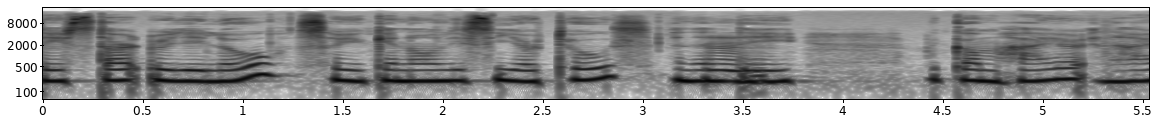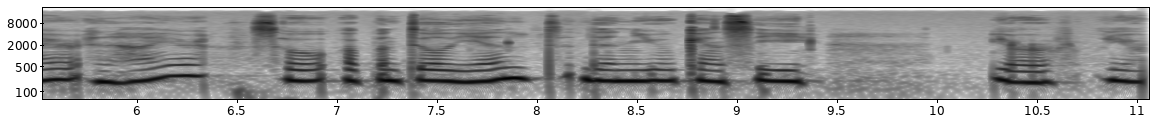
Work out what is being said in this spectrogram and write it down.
they start really low, so you can only see your toes, and then Mm. they become higher and higher and higher. So up until the end, then you can see your your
